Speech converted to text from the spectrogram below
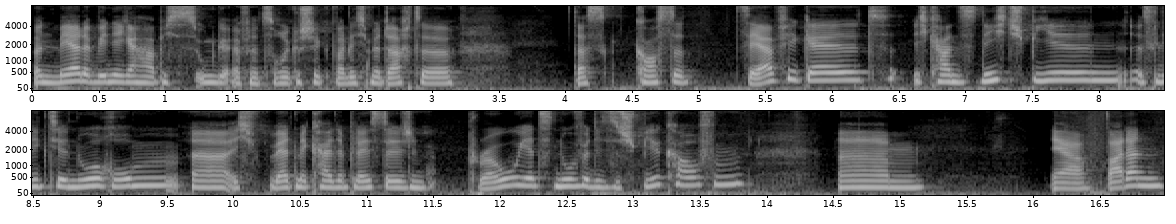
Und mehr oder weniger habe ich es ungeöffnet zurückgeschickt, weil ich mir dachte, das kostet sehr viel Geld. Ich kann es nicht spielen. Es liegt hier nur rum. Äh, ich werde mir keine PlayStation Pro jetzt nur für dieses Spiel kaufen. Ähm, ja, war dann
